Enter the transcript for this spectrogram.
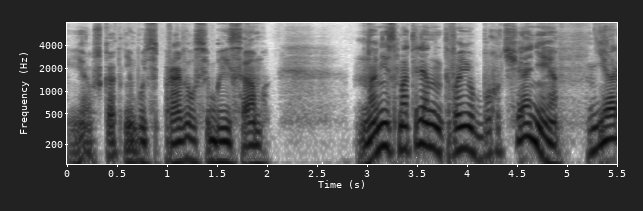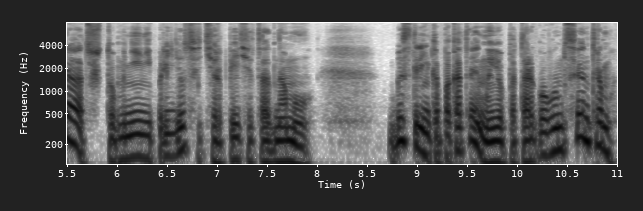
я уж как-нибудь справился бы и сам. Но, несмотря на твое бурчание, я рад, что мне не придется терпеть это одному. Быстренько покатаем ее по торговым центрам,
